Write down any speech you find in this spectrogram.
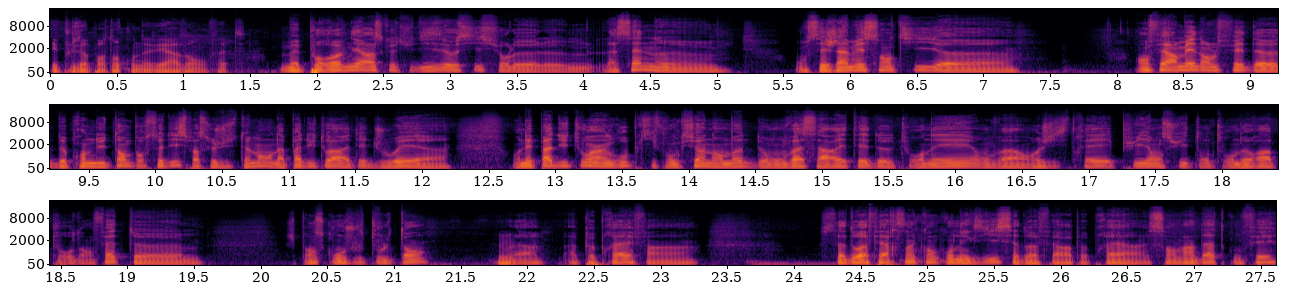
et plus important qu'on avait avant, en fait. Mais pour revenir à ce que tu disais aussi sur le, la scène, euh, on s'est jamais senti enfermé dans le fait de, de prendre du temps pour ce disque parce que justement on n'a pas du tout arrêté de jouer. euh, on n'est pas du tout un groupe qui fonctionne en mode de on va s'arrêter de tourner, on va enregistrer, et puis ensuite on tournera pour. En fait, euh, je pense qu'on joue tout le temps. Mm. Voilà, à peu près. Enfin, ça doit faire 5 ans qu'on existe, ça doit faire à peu près euh, 120 dates qu'on fait.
